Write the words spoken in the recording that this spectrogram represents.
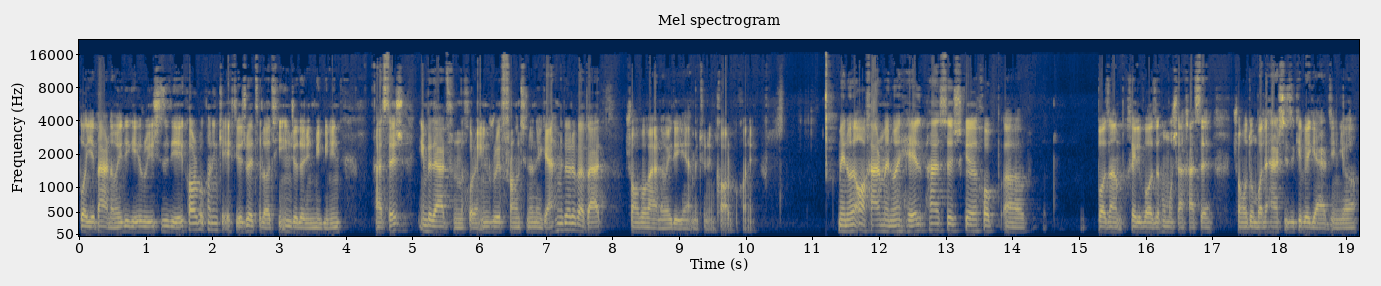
با یه برنامه دیگه روی چیز دیگه کار بکنین که احتیاج به اطلاعاتی اینجا دارین می‌بینین هستش. این به دردتون می‌خوره این روی فرانت رو نگه میداره و بعد شما با برنامه دیگه هم می‌تونین کار بکنین. منوی آخر منوی هلپ هستش که خب بازم خیلی واضح و مشخصه. شما دنبال هر چیزی که بگردین یا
